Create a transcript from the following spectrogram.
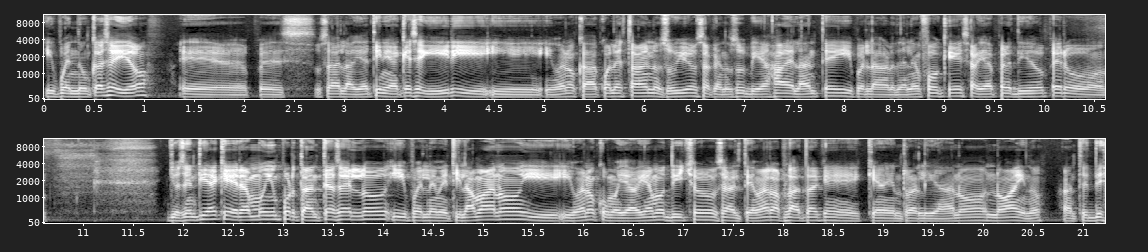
Y pues nunca se dio, eh, pues, o sea, la vida tenía que seguir y, bueno, cada cual estaba en lo suyo, sacando sus vidas adelante y pues la verdad el enfoque se había perdido, pero yo sentía que era muy importante hacerlo y pues le metí la mano y, bueno, como ya habíamos dicho, o sea, el tema de la plata que, que en realidad no, no hay, ¿no? Antes de,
